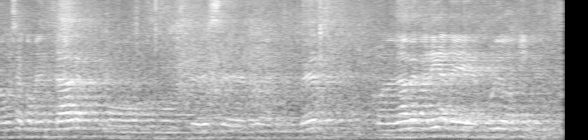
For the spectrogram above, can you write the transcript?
vamos a comenzar, como, como ustedes eh, pueden ver, con el Ave María de Julio Domínguez.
